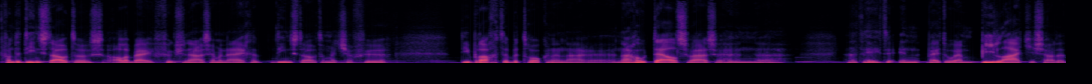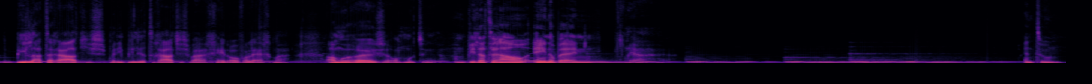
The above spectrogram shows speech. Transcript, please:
van de dienstauto's, allebei functionarissen hebben een eigen dienstauto met chauffeur. Die brachten betrokkenen naar, naar hotels waar ze hun, uh, dat heette in, bij het OM, bilaatjes hadden. Bilateraaltjes. Maar die bilateraaltjes waren geen overleg, maar amoureuze ontmoetingen. Een bilateraal één op één. Ja, En toen?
